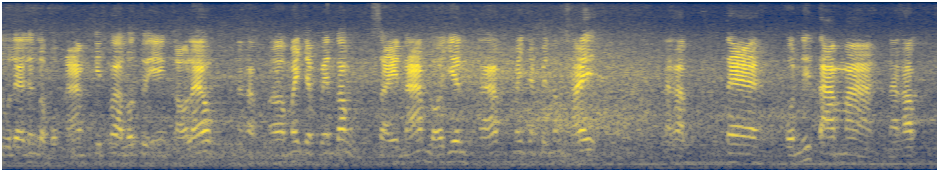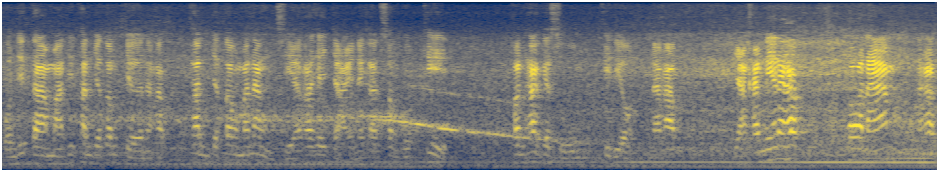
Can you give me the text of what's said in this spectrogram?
ดูแลเรื่องระบบน้ำคิดว่ารถตัวเองเก่าแล้วนะครับไม่จำเป็นต้องใส่น้ำหล่อเย็นนะครับ ไม่จำเป็นต้องใช้นะครับ แต่ผลที่ตามมานะครับ ผลที่ตามมาที่ท่านจะต้องเจอนะครับ ท่านจะต้องมานั่งเสียค่าใช้จ่ายในการซ่อมรถที่ค่อนข้างจะสูงทีเดียวนะครับ อย่างคันนี้นะครับ ท่อน้ำนะครับ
